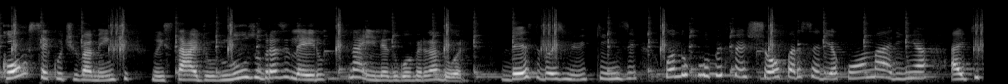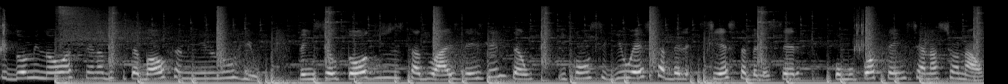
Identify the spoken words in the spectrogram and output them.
consecutivamente no estádio Luso Brasileiro, na Ilha do Governador. Desde 2015, quando o clube fechou parceria com a Marinha, a equipe dominou a cena do futebol feminino no Rio. Venceu todos os estaduais desde então e conseguiu estabele se estabelecer como potência nacional.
